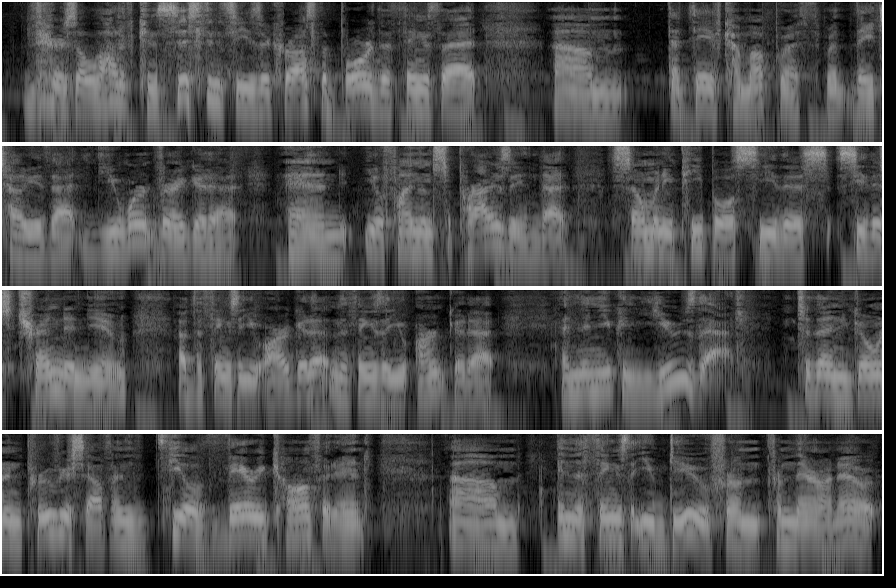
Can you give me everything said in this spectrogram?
there's a lot of consistencies across the board. The things that um, that they've come up with, where they tell you that you weren't very good at, and you'll find them surprising that so many people see this see this trend in you of the things that you are good at and the things that you aren't good at, and then you can use that to then go and improve yourself and feel very confident um, in the things that you do from, from there on out.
